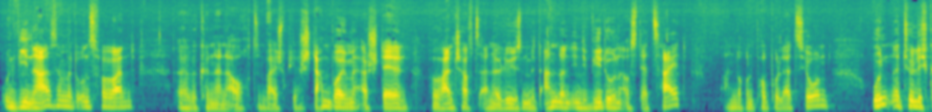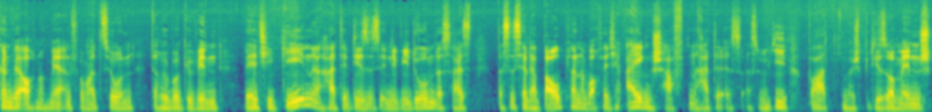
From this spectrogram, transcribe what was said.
und wie nah sind wir mit uns verwandt. Äh, wir können dann auch zum Beispiel Stammbäume erstellen, Verwandtschaftsanalysen mit anderen Individuen aus der Zeit, anderen Populationen. Und natürlich können wir auch noch mehr Informationen darüber gewinnen, welche Gene hatte dieses Individuum. Das heißt, das ist ja der Bauplan, aber auch welche Eigenschaften hatte es. Also wie war zum Beispiel dieser Mensch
